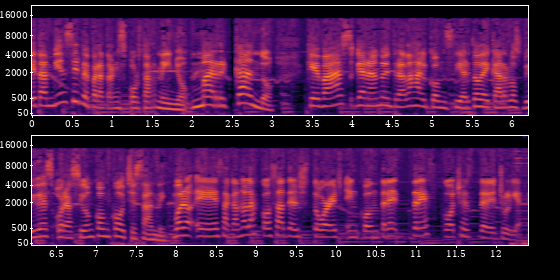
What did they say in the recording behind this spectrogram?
que también sirve para transportar niños, marcando que vas ganando entradas al concierto de Carlos Vives, oración con coche, Sandy. Bueno, eh, sacando las cosas del storage, encontré tres coches de Juliet.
